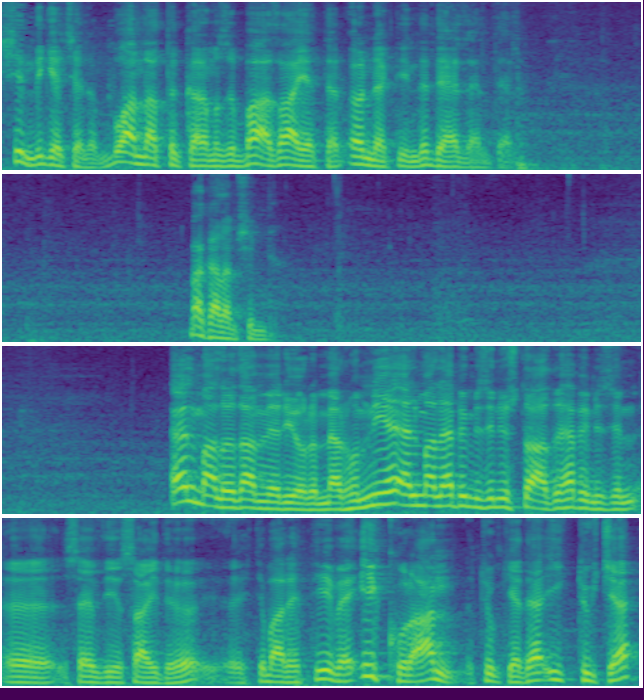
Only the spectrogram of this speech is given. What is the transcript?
Şimdi geçelim. Bu anlattıklarımızı bazı ayetler örnekliğinde değerlendirelim. Bakalım şimdi. Elmalı'dan veriyorum merhum. Niye? Elmalı hepimizin üstadı, hepimizin e, sevdiği, saydığı, itibar ettiği ve ilk Kur'an Türkiye'de ilk Türkçe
